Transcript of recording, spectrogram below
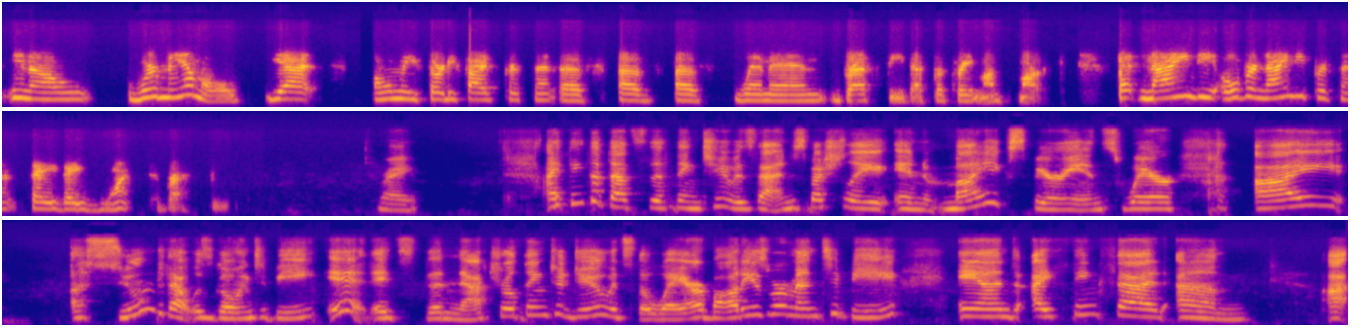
you know, we're mammals, yet only 35% of, of, of women breastfeed at the three month mark. But 90, over 90% say they want to breastfeed. Right. I think that that's the thing too, is that, and especially in my experience where I assumed that was going to be it. It's the natural thing to do. It's the way our bodies were meant to be. And I think that um I,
